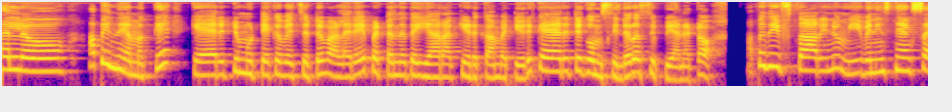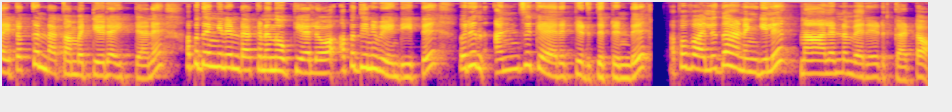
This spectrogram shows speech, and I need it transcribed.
ഹലോ അപ്പം ഇന്ന് നമുക്ക് ക്യാരറ്റ് മുട്ടയൊക്കെ വെച്ചിട്ട് വളരെ പെട്ടെന്ന് തയ്യാറാക്കി എടുക്കാൻ പറ്റിയ ഒരു ക്യാരറ്റ് ഗുംസിന്റെ റെസിപ്പിയാണ് കേട്ടോ. അപ്പോൾ ഇത് ഇഫ്താറിനും ഈവനിങ് സ്നാക്സ് ആയിട്ടൊക്കെ ഉണ്ടാക്കാൻ പറ്റിയ ഒരു ഐറ്റാണ് അപ്പോൾ ഇതെങ്ങനെ ഉണ്ടാക്കണമെന്ന് നോക്കിയാലോ? അപ്പോൾ ഇതിന് വേണ്ടിയിട്ട് ഒരു അഞ്ച് ക്യാരറ്റ് എടുത്തിട്ടുണ്ട്. അപ്പോൾ വലുതാണെങ്കിൽ നാലെണ്ണം വരെ എടുക്കാം കേട്ടോ.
